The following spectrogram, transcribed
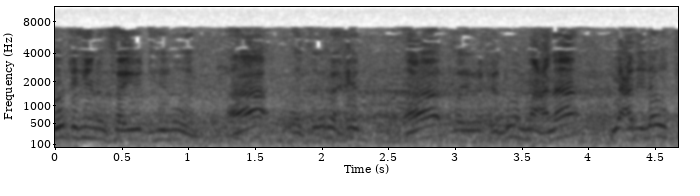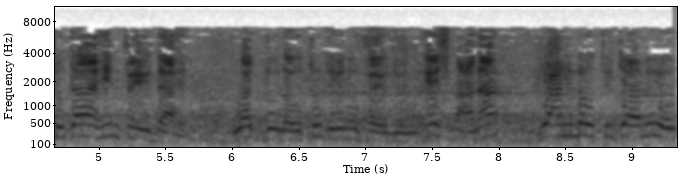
تدهن فيدهنون. ها؟ وتلحد ها؟ فيلحدون معناه يعني لو تداهن فيداهن. ودوا لو تدهن فيدهنون. إيش معناه؟ يعني لو تجاملهم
